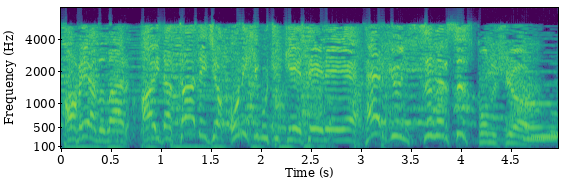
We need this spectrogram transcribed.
Havyalılar ayda sadece 12,5 YTL'ye her gün sınırsız konuşuyor.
